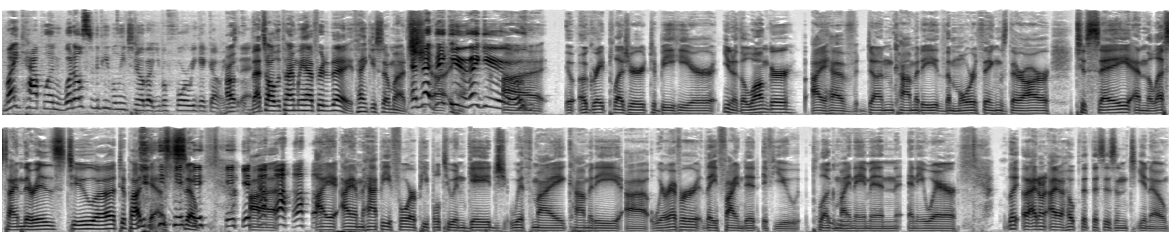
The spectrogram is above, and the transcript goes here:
Myq Kaplan, what else do the people need to know about you before we get going Oh, today? that's all the time we have for today. Thank you so much. and that, thank Uh, you, thank you. uh, a great pleasure to be here. You know, the longer I have done comedy, the more things there are to say, and the less time there is to uh, to podcast. So, uh, I I am happy for people to engage with my comedy uh, wherever they find it. If you plug Mm-hmm. my name in anywhere, like, I don't. I hope that this isn't you know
